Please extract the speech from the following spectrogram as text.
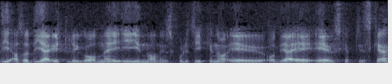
de, altså de, er ytterliggående i innvandringspolitikken, og, EU, og de er EU-skeptiske.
